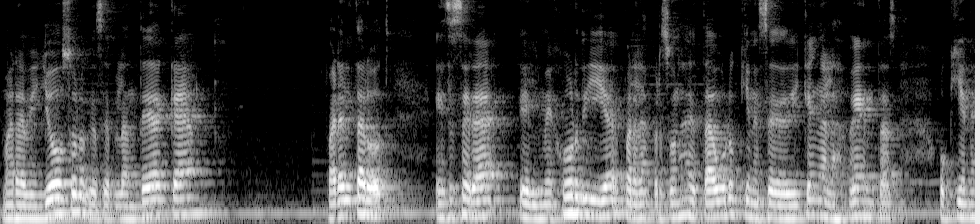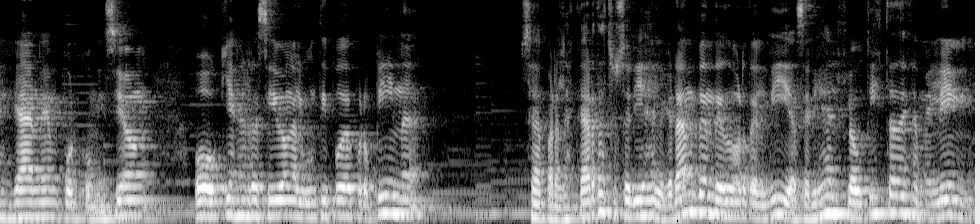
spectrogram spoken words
maravilloso lo que se plantea acá para el tarot. Este será el mejor día para las personas de Tauro quienes se dediquen a las ventas o quienes ganen por comisión o quienes reciban algún tipo de propina. O sea, para las cartas tú serías el gran vendedor del día, serías el flautista de Jamelín,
